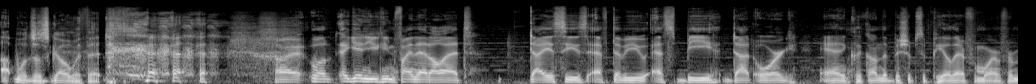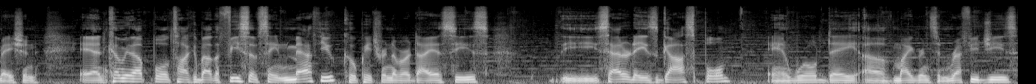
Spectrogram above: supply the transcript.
uh, we'll just go with it. All right. Well, again, you can find that all at diocesefwsb.org and click on the Bishop's Appeal there for more information. And coming up, we'll talk about the Feast of St. Matthew, co patron of our diocese, the Saturday's Gospel, and World Day of Migrants and Refugees,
